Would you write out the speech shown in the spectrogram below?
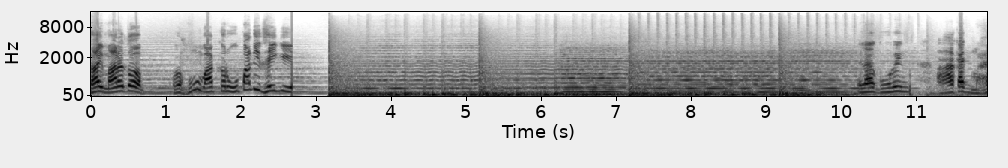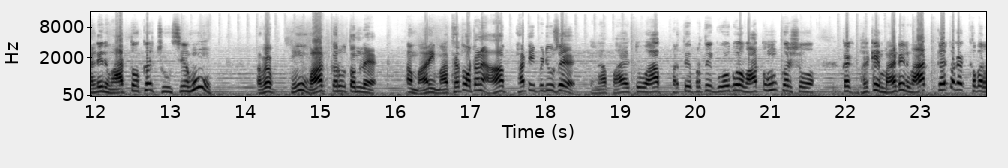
ભાઈ, મારે તો હું વાત કરું, ઉપાધિ થઈ ગઈ. પેલા ગોવિંદ આ કાંઈક માંડીને વાત તો કર છું છે હું. હવે હું વાત કરું તમને. આ મારી માથે તો અટાણે આ ફાટી પડ્યું છે. એના પાય તું આ ફરતી ફરતી ગોળ ગોળ વાતો હું કરશો? કંઈક ભરકી માંડીને વાત કર તો કંઈક ખબર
